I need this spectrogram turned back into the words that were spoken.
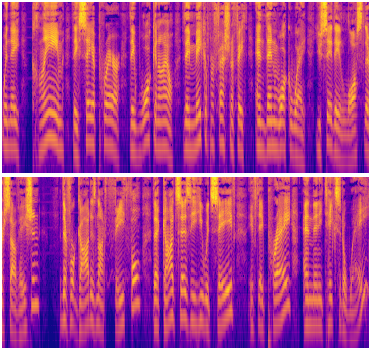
when they claim they say a prayer, they walk an aisle, they make a profession of faith, and then walk away? You say they lost their salvation? Therefore, God is not faithful? That God says that He would save if they pray, and then He takes it away?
